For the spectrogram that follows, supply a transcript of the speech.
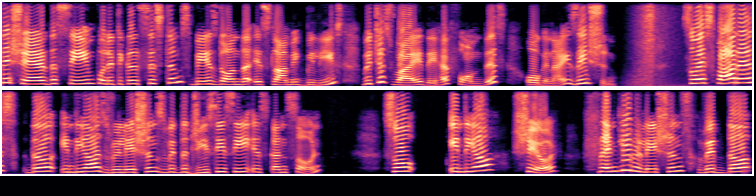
they share the same political systems based on the Islamic beliefs, which is why they have formed this organization. So as far as the India's relations with the GCC is concerned, so India shared friendly relations with the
